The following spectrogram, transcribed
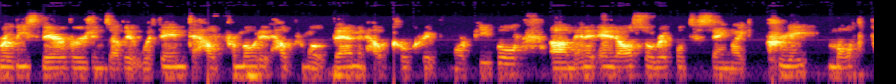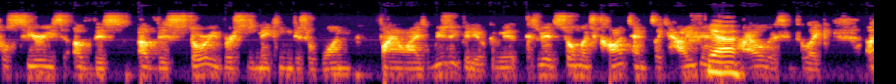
Release their versions of it within to help promote it, help promote them, and help co-create with more people. Um, and, it, and it also rippled to saying like create multiple series of this of this story versus making just one finalized music video because we, we, had so much content. It's like how are you going to yeah. compile this into like a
